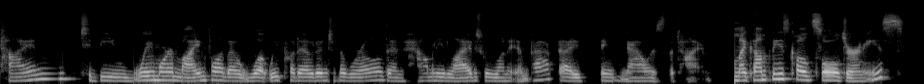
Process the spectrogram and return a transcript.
time to be way more mindful about what we put out into the world and how many lives we want to impact, I think now is the time. My company is called Soul Journeys,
